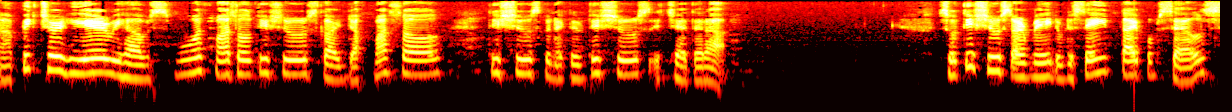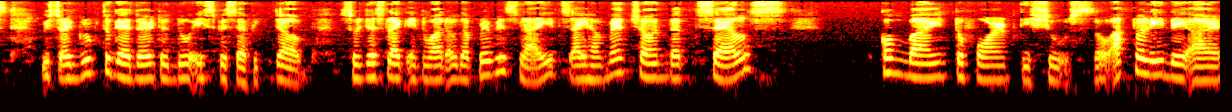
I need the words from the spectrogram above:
uh, picture here, we have smooth muscle tissues, cardiac muscle tissues, connective tissues, etc. So tissues are made of the same type of cells which are grouped together to do a specific job. So just like in one of the previous slides, I have mentioned that cells combine to form tissues. So actually they are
